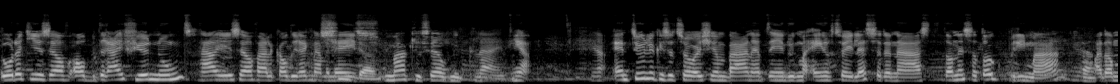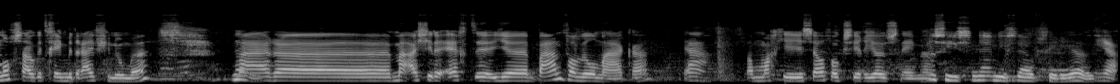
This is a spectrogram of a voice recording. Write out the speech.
doordat je jezelf al bedrijfje noemt, haal je jezelf eigenlijk al direct naar beneden. Precies. Maak jezelf niet klein. Ja. Ja. En tuurlijk is het zo, als je een baan hebt en je doet maar één of twee lessen daarnaast, dan is dat ook prima. Ja. Maar dan nog zou ik het geen bedrijfje noemen. Nee. Maar, eh, maar als je er echt eh, je baan van wil maken, ja, dan mag je jezelf ook serieus nemen. Precies, neem jezelf serieus. Ja,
